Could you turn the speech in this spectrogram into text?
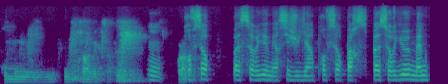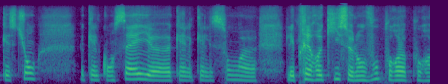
comment on fera avec ça. Mmh. Professeur Passerieux, merci Julien. Professeur Passerieux, même question. Quels conseils, euh, quels, sont euh, les prérequis selon vous pour, pour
